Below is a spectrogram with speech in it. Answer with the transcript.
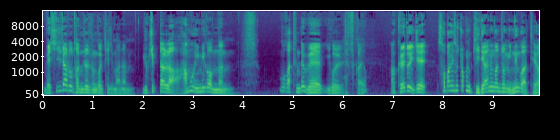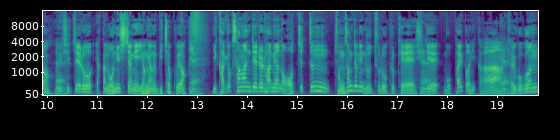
메시지라도 던져준 걸 테지만은 60달러 아무 의미가 없는 것 같은데 왜 이걸 했을까요? 아 그래도 이제 서방에서 조금 기대하는 건 좀 있는 것 같아요. 네. 실제로 약간 원유 시장에 영향을 미쳤고요. 네. 이 가격 상한제를 하면 어쨌든 정상적인 루트로 그렇게 쉽게 네. 못팔 거니까 예. 결국은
